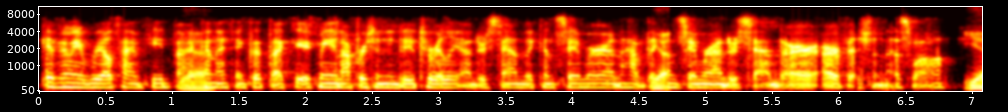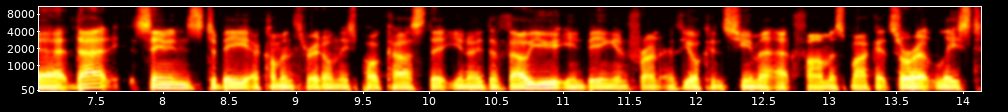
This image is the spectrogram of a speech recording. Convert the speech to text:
giving me real time feedback. Yeah. And I think that that gave me an opportunity to really understand the consumer and have the yeah. consumer understand our, our vision as well. Yeah, that seems to be a common thread on this podcast that, you know, the value in being in front of your consumer at farmers markets or at least,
